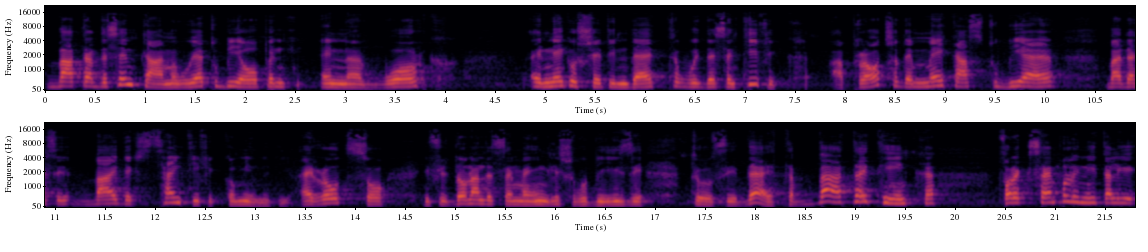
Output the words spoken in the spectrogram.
But at the same time, we have to be open and uh, work and negotiate in that with the scientific approach that make us to be heard by the, by the scientific community. I wrote so, if you don't understand my English, it would be easy to see that. But I think, for example, in Italy,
